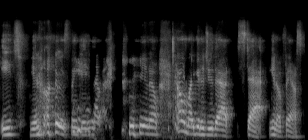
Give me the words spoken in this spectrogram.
eat, you know, I was thinking, you know, how am I going to do that stat, you know, fast?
